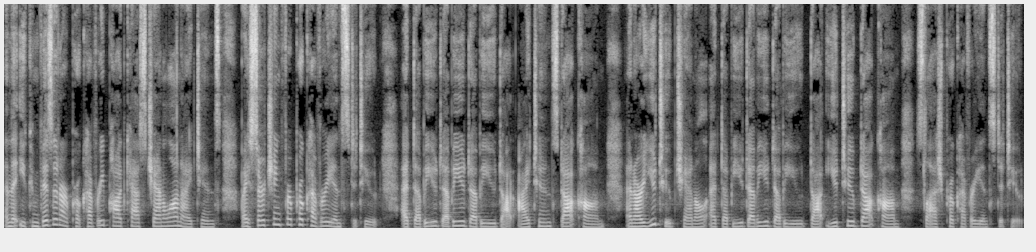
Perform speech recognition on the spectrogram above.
and that you can visit our Procovery podcast channel on iTunes by searching for Procovery Institute at www.itunes.com and our YouTube channel at www.youtube.com slash Procovery Institute.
